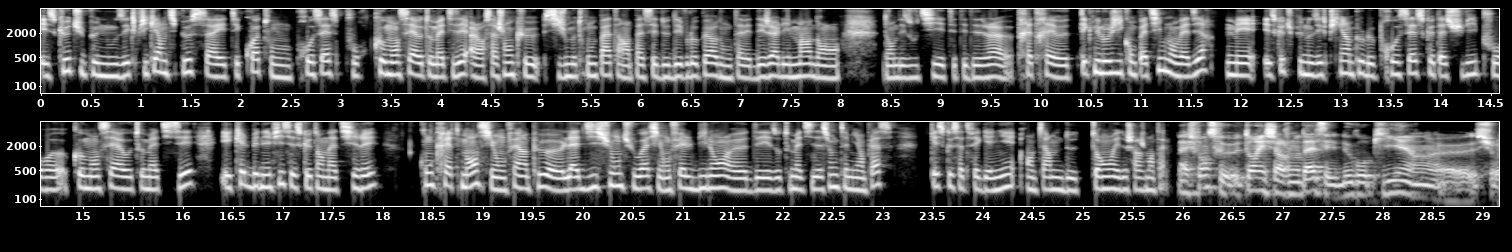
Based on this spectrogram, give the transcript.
Est-ce que tu peux nous expliquer un petit peu ça a été quoi ton process pour commencer à automatiser? Alors sachant que si je me trompe pas, tu as un passé de développeur, donc tu avais déjà les mains dans, dans des outils et tu déjà très très euh, technologie compatible, on va dire. Mais est-ce que tu peux nous expliquer un peu le process que tu as suivi pour euh, commencer à automatiser et quels bénéfices est-ce que tu en as tiré concrètement, si on fait un peu euh, l'addition, tu vois, si on fait le bilan euh, des automatisations que tu as mis en place, qu'est-ce que ça te fait gagner en termes de temps et de charge mentale? Bah, Je pense que temps et charge mentale, c'est deux gros piliers hein, euh, sur,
